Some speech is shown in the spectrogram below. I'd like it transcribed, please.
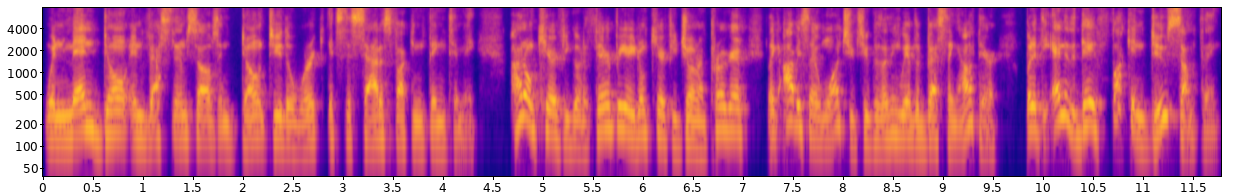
when men don't invest in themselves and don't do the work, it's the saddest fucking thing to me. I don't care if you go to therapy or you don't care if you join my program. Like, obviously, I want you to because I think we have the best thing out there. But at the end of the day, fucking do something.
